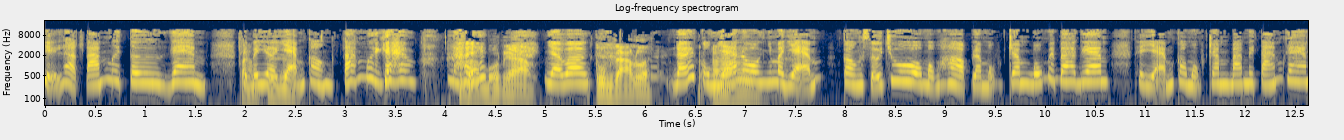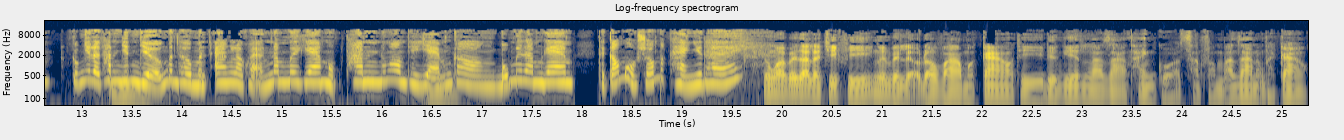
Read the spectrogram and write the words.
dĩ là 84 gram, thì bây giờ gram. giảm còn 80 gram. Đấy. Giảm 4 gram. Dạ vâng. Cùng giá luôn. Đấy, cùng à. giá luôn nhưng mà giảm. Còn sữa chua một hộp là 143 gram thì giảm còn 138 gram cũng như là thanh ừ. dinh dưỡng bình thường mình ăn là khoảng 50 gram một thanh đúng không thì giảm ừ. còn 45 gram thì có một số mặt hàng như thế đúng rồi bây giờ là chi phí nguyên vật liệu đầu vào mà cao thì đương nhiên là giá thành của sản phẩm bán ra nó cũng phải cao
